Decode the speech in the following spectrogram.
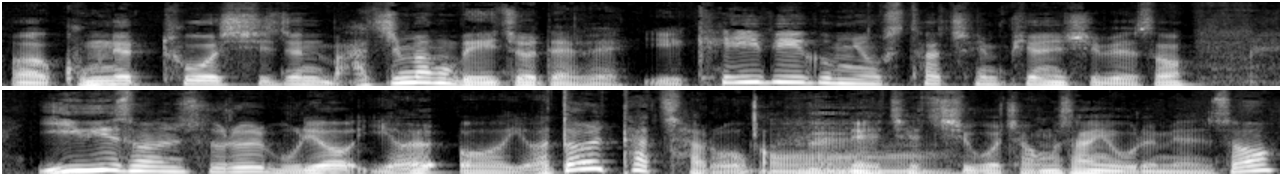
어, 국내 투어 시즌 마지막 메이저 대회 이 KB금융 스타 챔피언십에서 2위 선수를 무려 여, 어, 8타 차로 어. 네, 제치고 정상에 오르면서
